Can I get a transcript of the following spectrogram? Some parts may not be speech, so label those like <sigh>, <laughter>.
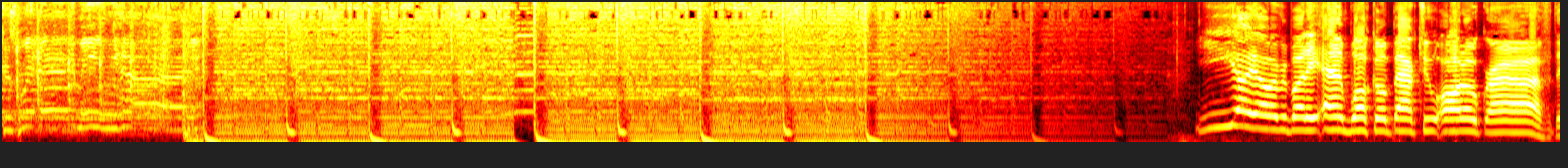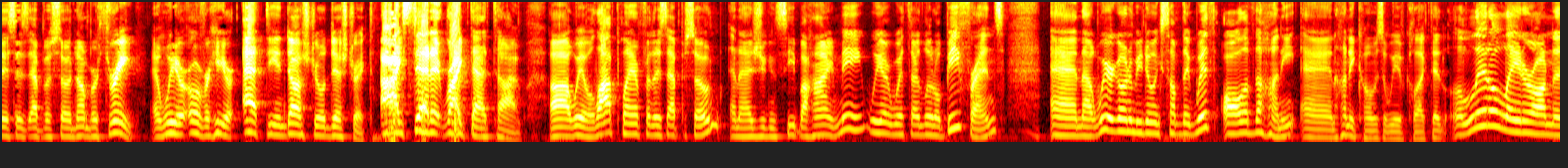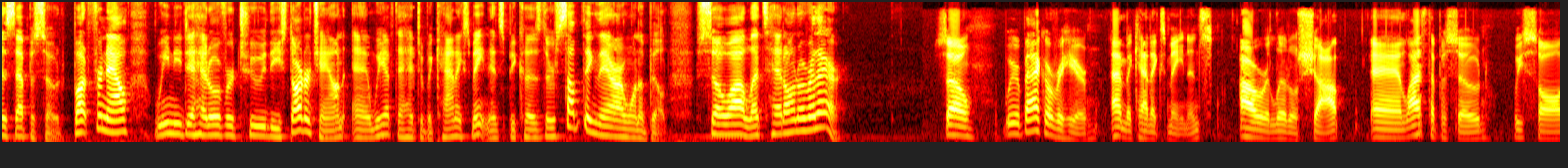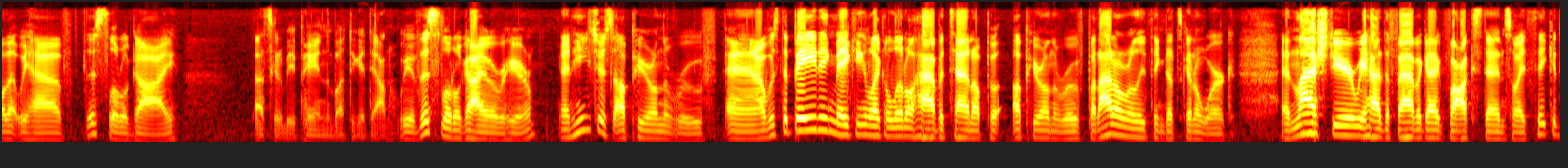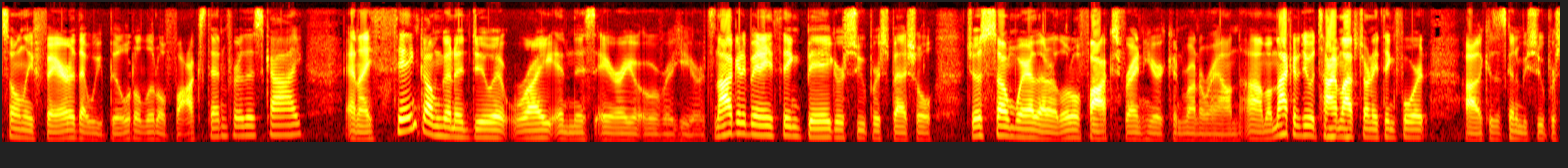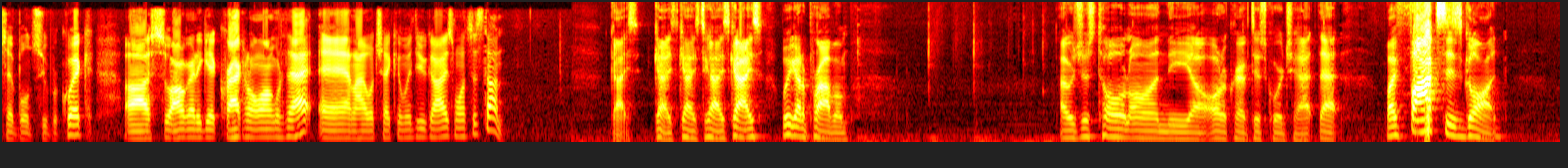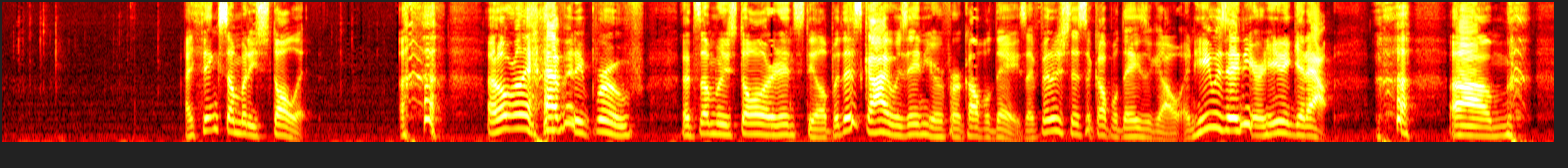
Cause we're aiming everybody, and welcome back to AutoCraft. This is episode number three, and we are over here at the Industrial District. I said it right that time. Uh, we have a lot planned for this episode, and as you can see behind me, we are with our little bee friends, and uh, we are going to be doing something with all of the honey and honeycombs that we have collected a little later on in this episode. But for now, we need to head over to the starter town, and we have to head to Mechanics Maintenance because there's something there I want to build. So uh, let's head on over there. So, we're back over here at Mechanics Maintenance, our little shop. And last episode, we saw that we have this little guy. That's going to be a pain in the butt to get down. We have this little guy over here, and he's just up here on the roof. And I was debating making like a little habitat up up here on the roof, but I don't really think that's going to work. And last year, we had the Fabagag Fox Den, so I think it's only fair that we build a little fox den for this guy and I think I'm going to do it right in this area over here. It's not going to be anything big or super special, just somewhere that our little fox friend here can run around. Um, I'm not going to do a time lapse or anything for it because uh, it's going to be super simple and super quick. Uh, so I'm going to get cracking along with that, and I will check in with you guys once it's done. Guys, guys, guys, guys, guys, we got a problem. I was just told on the uh, Autocraft Discord chat that my fox is gone. I think somebody stole it. <laughs> I don't really have any proof that somebody stole or didn't steal, but this guy was in here for a couple days. I finished this a couple days ago, and he was in here and he didn't get out. <laughs> um,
